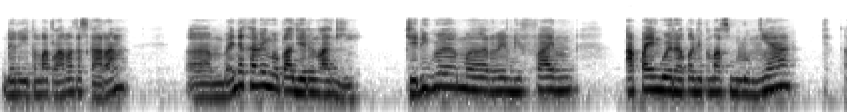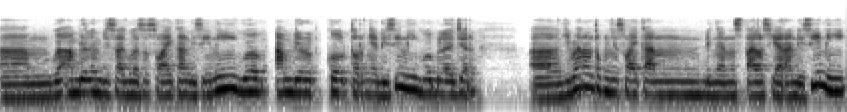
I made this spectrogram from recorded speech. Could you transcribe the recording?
dari tempat lama ke sekarang, um, banyak hal yang gue pelajarin lagi. Jadi gue meredefine apa yang gue dapat di tempat sebelumnya, um, gue ambil yang bisa gue sesuaikan di sini, gue ambil kulturnya di sini, gue belajar uh, gimana untuk menyesuaikan dengan style siaran di sini,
